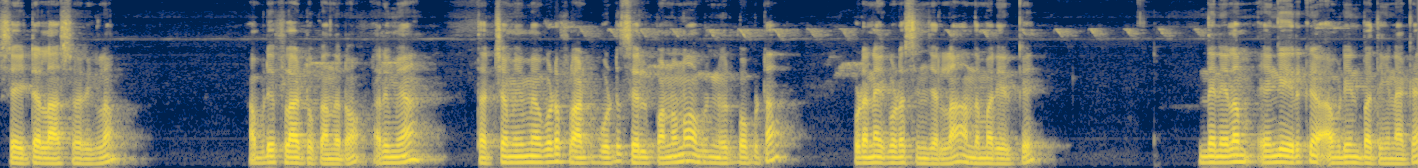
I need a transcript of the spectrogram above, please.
ஸ்ட்ரைட்டாக லாஸ்ட் வரைக்கும் அப்படியே ஃப்ளாட் உட்காந்துடும் அருமையாக தற்சமயமாக கூட ஃப்ளாட் போட்டு செல் பண்ணணும் அப்படின்னு விருப்பப்பட்டால் உடனே கூட செஞ்சிடலாம். அந்த மாதிரி இருக்குது இந்த நிலம் எங்கே இருக்குது அப்படின்னு பார்த்தீங்கன்னாக்க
